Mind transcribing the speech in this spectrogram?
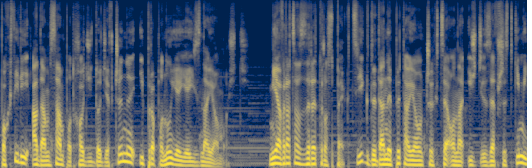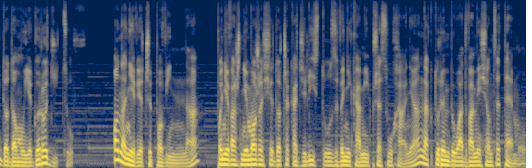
Po chwili Adam sam podchodzi do dziewczyny i proponuje jej znajomość. Mia wraca z retrospekcji, gdy Dany pyta ją, czy chce ona iść ze wszystkimi do domu jego rodziców. Ona nie wie, czy powinna, ponieważ nie może się doczekać listu z wynikami przesłuchania, na którym była dwa miesiące temu.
